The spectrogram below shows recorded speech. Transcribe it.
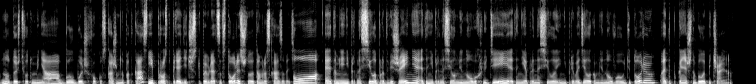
ну, то есть вот у меня был больше фокус, скажем, на подкаст и просто периодически появляться в сторис, что-то там рассказывать. Но это мне не приносило продвижения, это не приносило мне новых людей, это не приносило и не приводило ко мне новую аудиторию. Это, конечно, было печально.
